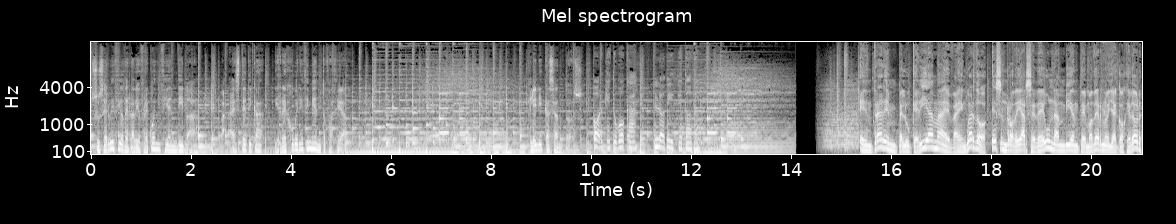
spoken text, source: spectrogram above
su servicio de radiofrecuencia en Diva para estética y rejuvenecimiento facial. Clínica Santos. Porque tu boca lo dice todo. Entrar en Peluquería Maeva en Guardo es rodearse de un ambiente moderno y acogedor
